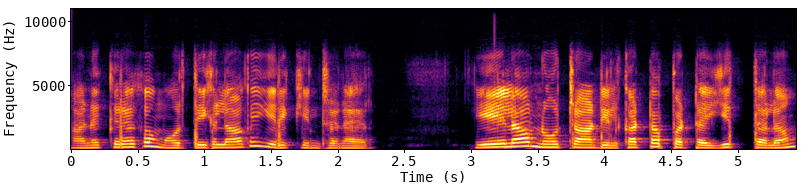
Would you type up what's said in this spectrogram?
அனுக்கிரக மூர்த்திகளாக இருக்கின்றனர். ஏழாம் நூற்றாண்டில் கட்டப்பட்ட இத்தலம்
